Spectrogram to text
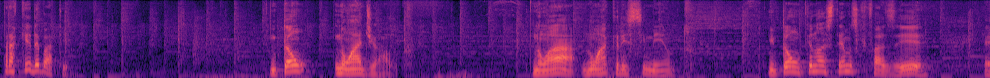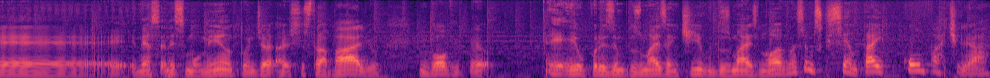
para que debater? Então, não há diálogo não há, não há crescimento. Então, o que nós temos que fazer é, nessa, nesse momento, onde esse trabalho envolve, é, é, eu, por exemplo, dos mais antigos, dos mais novos, nós temos que sentar e compartilhar.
